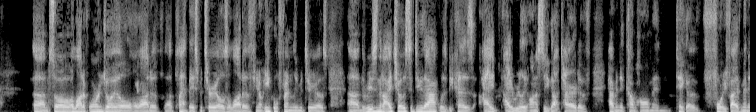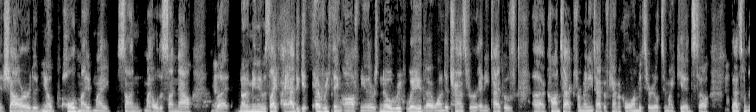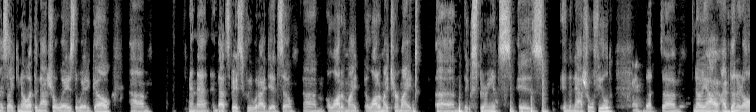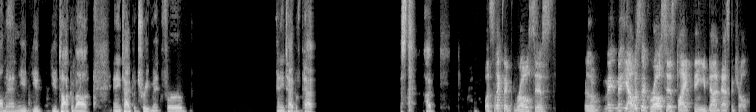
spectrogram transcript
Um, so a lot of orange oil, a lot of uh, plant-based materials, a lot of you know eco-friendly materials. Uh, the reason that I chose to do that was because I I really honestly got tired of having to come home and take a 45 minute shower to you know hold my my son my oldest son now yeah. but you know what I mean it was like I had to get everything off me there was no re- way that I wanted to transfer any type of uh, contact from any type of chemical or material to my kids so that's when I was like you know what the natural way is the way to go um, and that and that's basically what I did. So um, a lot of my a lot of my termite um, experience is in the natural field, okay. but um, no, yeah, I, have done it all, man. You you you talk about any type of treatment for any type of pest. I've, what's like the grossest or the yeah what's the grossest like thing you've done pest control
